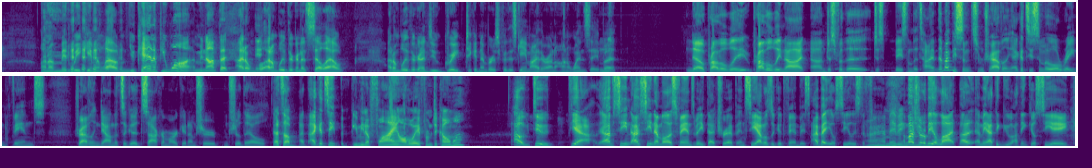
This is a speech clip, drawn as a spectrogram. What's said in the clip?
On a midweek game in Loudoun, you can if you want. I mean, not that I don't. I don't believe they're going to sell out. I don't believe they're going to do great ticket numbers for this game either on on a Wednesday. But no, probably probably not. Um, just for the just based on the time, there might be some some traveling. I could see some little Reign fans traveling down. That's a good soccer market. I'm sure. I'm sure they'll. That's a. I, I could see. You mean a flying all the way from Tacoma? Oh, dude, yeah. I've seen I've seen MLS fans make that trip, and Seattle's a good fan base. I bet you'll see at least a few. Right, maybe. I'm not sure it'll be a lot, but I mean, I think you, I think you'll see a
